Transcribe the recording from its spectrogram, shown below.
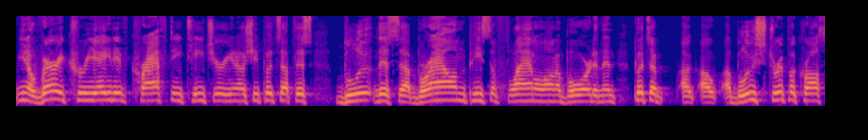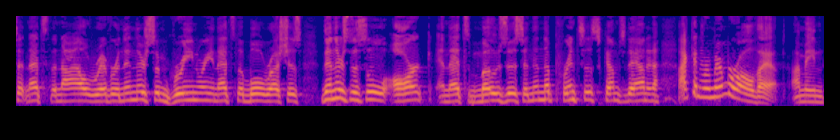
you know, very creative, crafty teacher, you know, she puts up this blue, this uh, brown piece of flannel on a board and then puts a, a, a, blue strip across it, and that's the Nile River. And then there's some greenery, and that's the bulrushes. Then there's this little ark, and that's Moses. And then the princess comes down, and I can remember all that. I mean,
